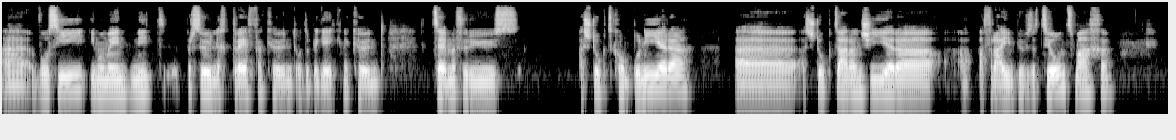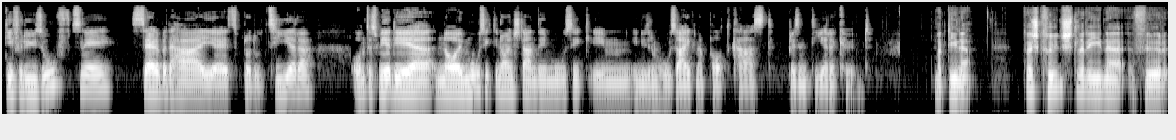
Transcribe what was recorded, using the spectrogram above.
äh, wo sie im Moment nicht persönlich treffen können oder begegnen können, zusammen für uns ein Stück zu komponieren, äh, ein Stück zu arrangieren, eine freie Improvisation zu machen, die für uns aufzunehmen, selber daheim äh, zu produzieren und dass wir die neue Musik, die neu entstandene Musik im, in unserem hauseigenen Podcast präsentieren können. Martina, du hast Künstlerinnen für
